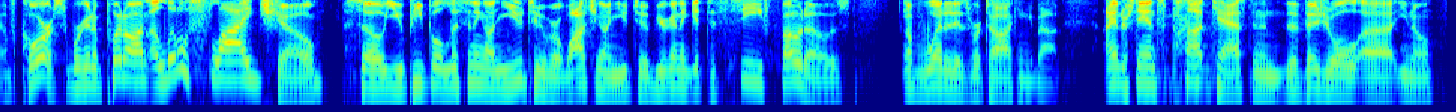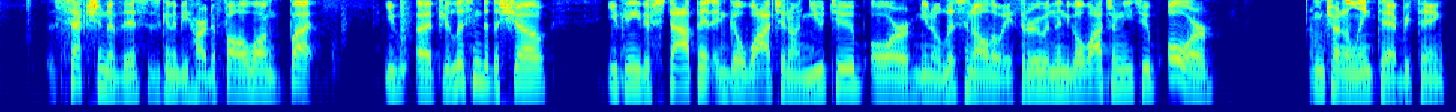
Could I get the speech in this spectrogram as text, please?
Of course, we're going to put on a little slideshow. So, you people listening on YouTube or watching on YouTube, you're going to get to see photos of what it is we're talking about. I understand it's a podcast and the visual, uh, you know, section of this is going to be hard to follow along. But you, uh, if you're listening to the show, you can either stop it and go watch it on YouTube, or you know, listen all the way through and then go watch on YouTube, or I'm trying to link to everything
